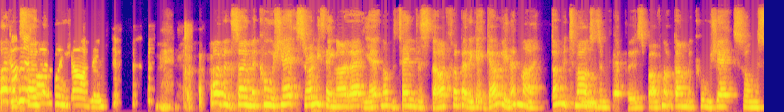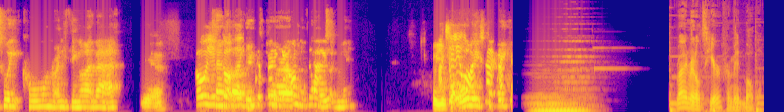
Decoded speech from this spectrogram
I've goodness so I like gardening. I haven't sown my courgettes or anything like that yet, not the tender stuff. I better get going, haven't I? Done my tomatoes hmm. and peppers, but I've not done my courgettes or my sweet corn or anything like that. yeah. Oh, you've Sounds got like the, you've got to get on to idea those. to me. Well, I you've tell got you all what, these. Ryan Reynolds here from Mint Mobile.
